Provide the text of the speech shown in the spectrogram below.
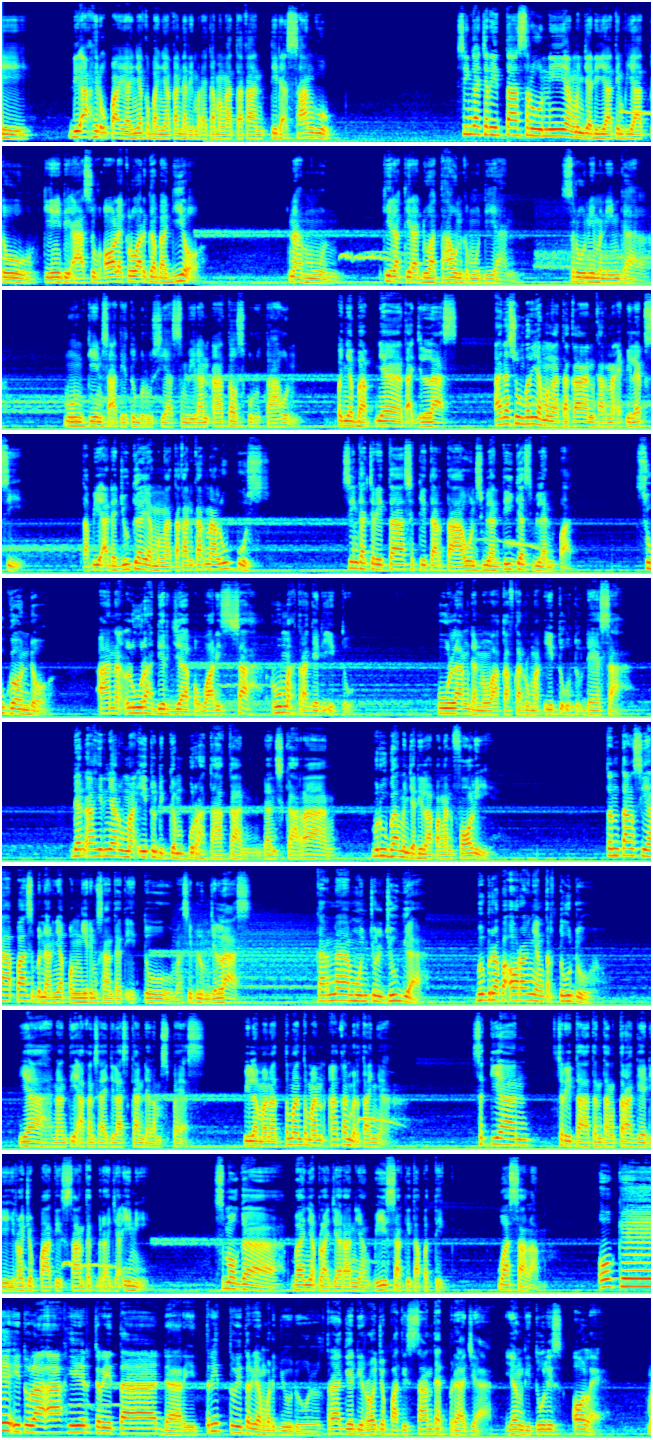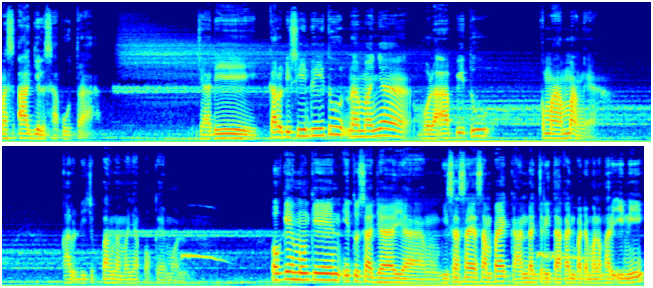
Di akhir upayanya, kebanyakan dari mereka mengatakan tidak sanggup. Singkat cerita, Seruni yang menjadi yatim piatu kini diasuh oleh keluarga Bagio. Namun, kira-kira dua tahun kemudian, Seruni meninggal. Mungkin saat itu berusia 9 atau 10 tahun. Penyebabnya tak jelas. Ada sumber yang mengatakan karena epilepsi tapi ada juga yang mengatakan karena lupus. Singkat cerita sekitar tahun 9394 Sugondo Anak lurah dirja pewaris sah rumah tragedi itu Pulang dan mewakafkan rumah itu untuk desa. Dan akhirnya rumah itu digempur ratakan Dan sekarang berubah menjadi lapangan voli tentang siapa sebenarnya pengirim santet itu masih belum jelas. Karena muncul juga beberapa orang yang tertuduh. Ya, nanti akan saya jelaskan dalam space Bila mana teman-teman akan bertanya. Sekian cerita tentang tragedi Rojopati Santet Beraja ini. Semoga banyak pelajaran yang bisa kita petik. Wassalam Oke, itulah akhir cerita dari tweet Twitter yang berjudul Tragedi Rojopati Santet Beraja yang ditulis oleh Mas Agil Saputra. Jadi, kalau di sini itu namanya bola api itu kemamang ya. Kalau di Jepang namanya Pokemon. Oke, mungkin itu saja yang bisa saya sampaikan dan ceritakan pada malam hari ini.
